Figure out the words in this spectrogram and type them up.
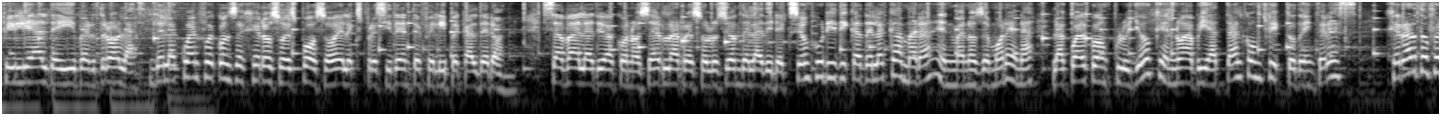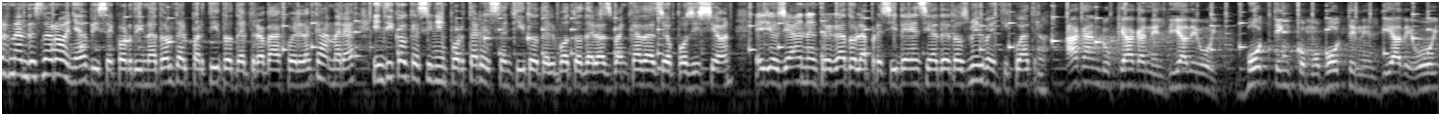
filial de Iberdrola, de la cual fue consejero su esposo el expresidente Felipe Calderón. Zavala dio a conocer la resolución de la Dirección Jurídica de la Cámara en manos de Morena, la cual concluyó que no había tal conflicto de interés. Gerardo Fernández Noroña, vicecoordinador del Partido del Trabajo en la Cámara, indicó que sin importar el sentido del voto de las bancadas de oposición, ellos ya han entregado la presidencia de 2024. Hagan lo que hagan el día de hoy, voten como voten el día de hoy,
